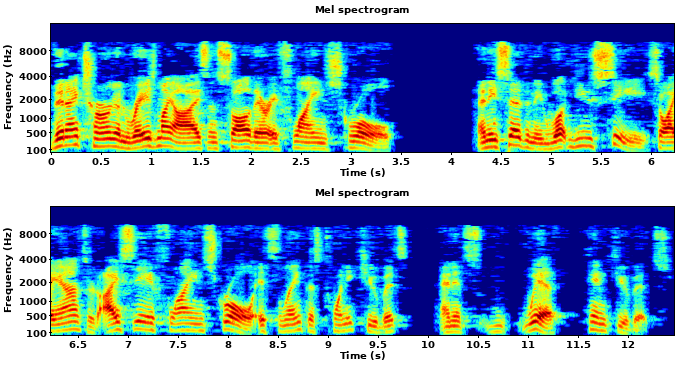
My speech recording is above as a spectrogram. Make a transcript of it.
Then I turned and raised my eyes and saw there a flying scroll. And he said to me, What do you see? So I answered, I see a flying scroll. Its length is 20 cubits, and its width 10 cubits.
